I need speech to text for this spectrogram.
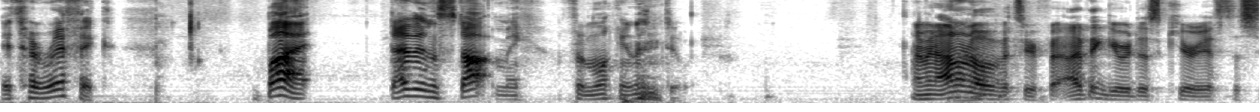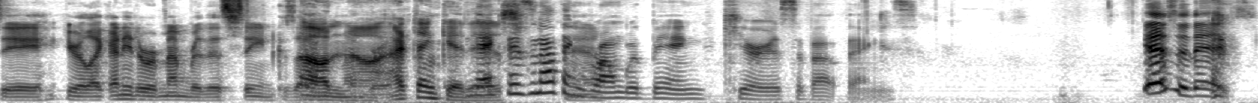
it's horrific but that didn't stop me from looking into it I mean, I don't know if it's your. Fa- I think you were just curious to see. You're like, I need to remember this scene because I oh no remember. I think it is. Nick, there's nothing Yeah. wrong with being curious about things. yes it is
